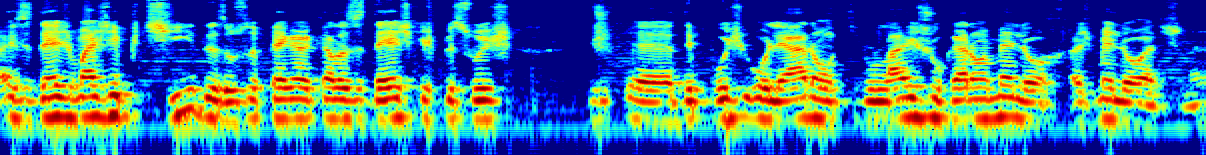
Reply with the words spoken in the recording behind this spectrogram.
as ideias mais repetidas, ou você pega aquelas ideias que as pessoas é, depois olharam aquilo lá e julgaram a melhor, as melhores, né?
